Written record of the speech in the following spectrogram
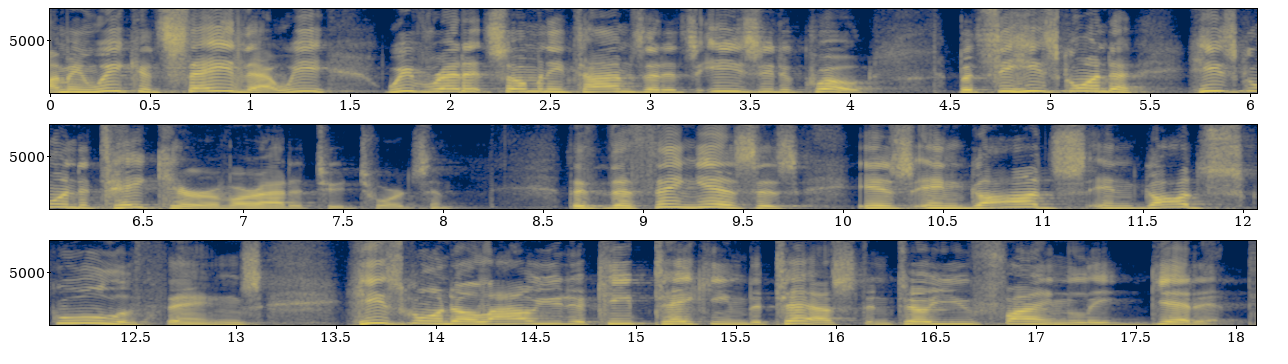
I mean, we could say that. We, we've read it so many times that it's easy to quote. But see, he's going to, he's going to take care of our attitude towards him. The, the thing is, is, is in, God's, in God's school of things, He's going to allow you to keep taking the test until you finally get it.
